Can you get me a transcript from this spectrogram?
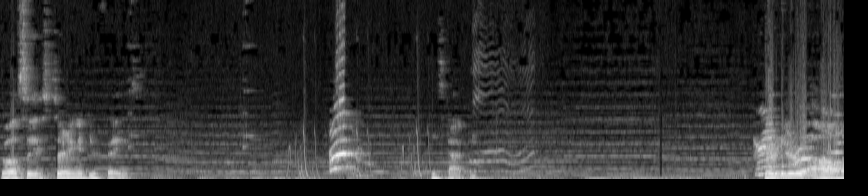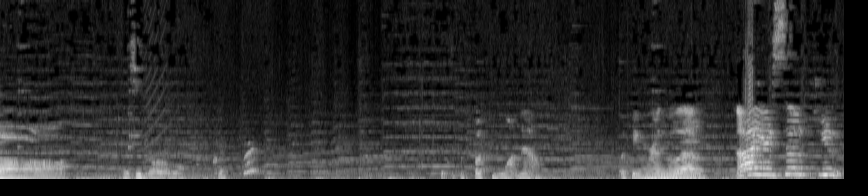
Ralsei is staring at your face. Ah! He's happy. Turn your Aww. That's adorable. What the fuck you want now? Looking around the lab. Ah, you're so cute!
